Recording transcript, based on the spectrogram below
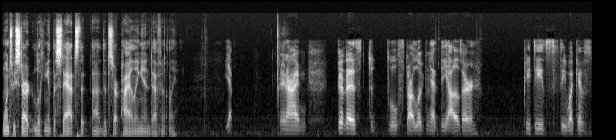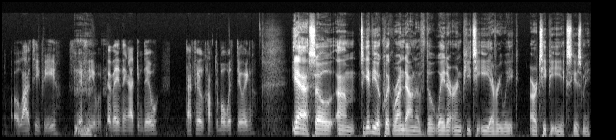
once we start looking at the stats that uh, that start piling in. Definitely. Yep. And I'm gonna start looking at the other PTs, see what gives a lot of TP, if Mhm. see if there's anything I can do that I feel comfortable with doing. Yeah, so um, to give you a quick rundown of the way to earn PTE every week, or TPE, excuse me.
